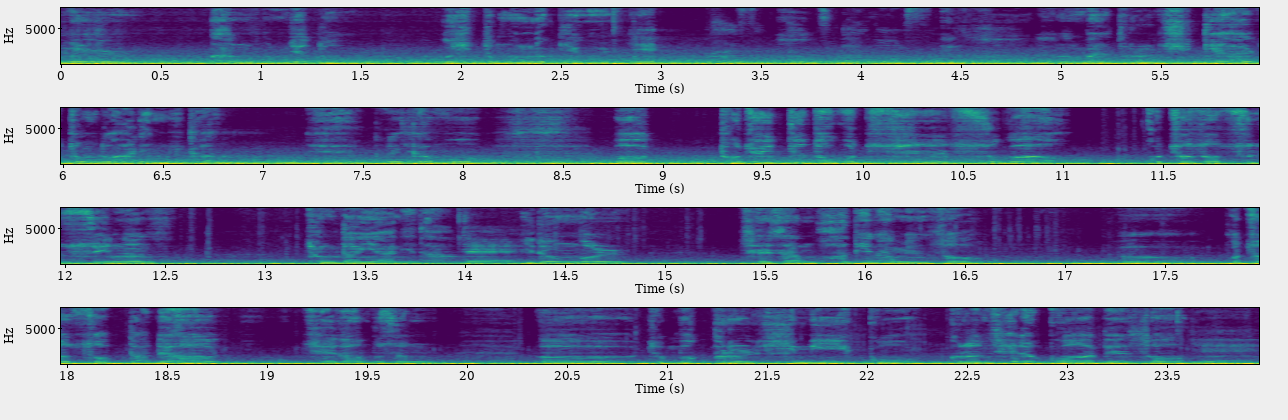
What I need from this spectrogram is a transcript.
별 큰 문제도 의식도 못 느끼고 있고 예. 과속 방지턱이 있습니다. 라는 말들을 쉽게 할 정도 아닙니까? 예, 그러니까 뭐, 뭐 도저히 뜯어 고칠 수가 고쳐서 쓸 수 있는 정당이 아니다. 네. 이런 걸 새삼 확인하면서 어, 어쩔 수 없다. 내가 제가 무슨 어, 좀뭐 그럴 힘이 있고 그런 세력화가 돼서 예.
